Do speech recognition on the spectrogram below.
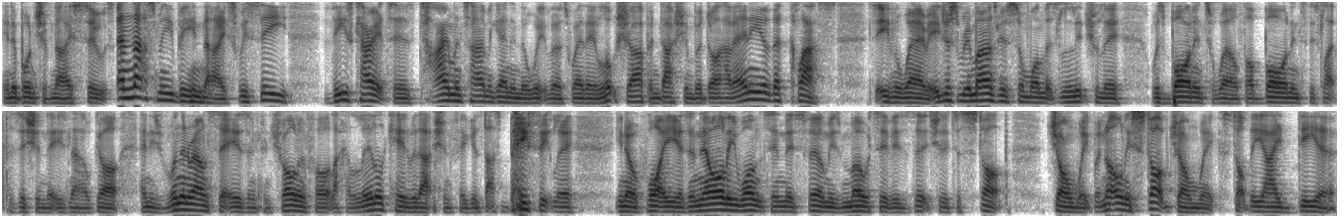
in a bunch of nice suits. And that's me being nice. We see these characters time and time again in the Wickverse where they look sharp and dashing but don't have any of the class to even wear it. It just reminds me of someone that's literally was born into wealth or born into this like position that he's now got and he's running around cities and controlling folk like a little kid with action figures. That's basically, you know, what he is. And all he wants in this film, his motive is literally to stop John Wick, but not only stop John Wick, stop the idea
